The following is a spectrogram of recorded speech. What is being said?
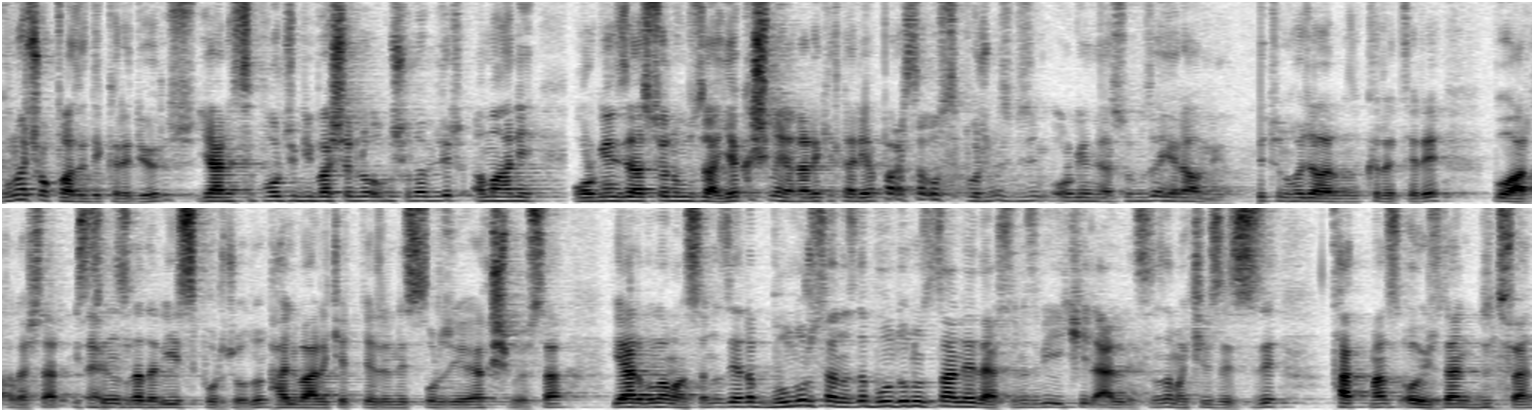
buna çok fazla dikkat ediyoruz. Yani sporcu bir başarılı olmuş olabilir ama hani organizasyonumuza yakışmayan hareketler yaparsa o sporcumuz bizim organizasyonumuza yer almıyor. Bütün hocalarımızın kriteri bu arkadaşlar. İstediğiniz kadar iyi sporcu olun. Hal ve hareketleriniz sporcuya yakışmıyorsa yer bulamazsanız ya da bulursanız da bulduğunuzu zannedersiniz. Bir iki ilerlersiniz ama kimse sizi takmaz. O yüzden lütfen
